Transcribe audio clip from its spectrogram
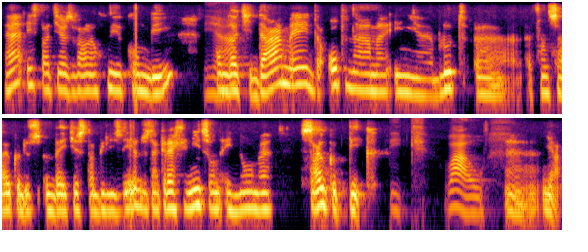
hè, is dat juist wel een goede combi. Ja. Omdat je daarmee de opname in je bloed eh, van suiker dus een beetje stabiliseert. Dus dan krijg je niet zo'n enorme suikerpiek. Piek. Wauw. Eh, ja.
